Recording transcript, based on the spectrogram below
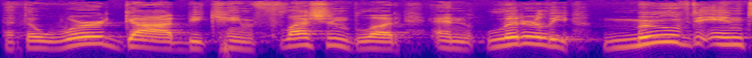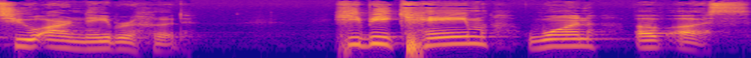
that the Word God became flesh and blood and literally moved into our neighborhood. He became one of us.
